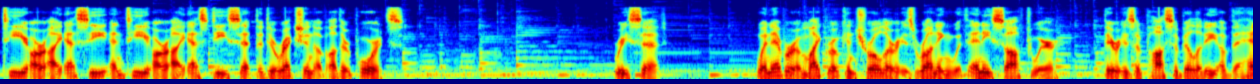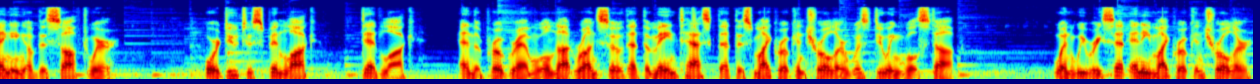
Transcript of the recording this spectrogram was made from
TRISC and TRISD set the direction of other ports. Reset. Whenever a microcontroller is running with any software, there is a possibility of the hanging of the software. Or due to spin lock, deadlock, and the program will not run so that the main task that this microcontroller was doing will stop. When we reset any microcontroller,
